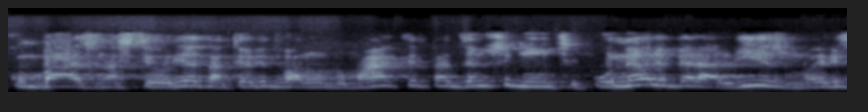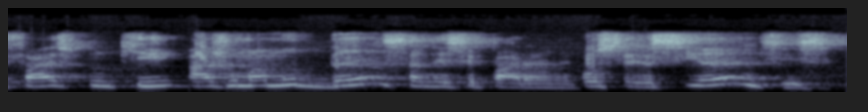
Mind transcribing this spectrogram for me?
com base nas teorias, na teoria do valor do marketing, ele está dizendo o seguinte: o neoliberalismo ele faz com que haja uma mudança nesse parâmetro. Ou seja, se antes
